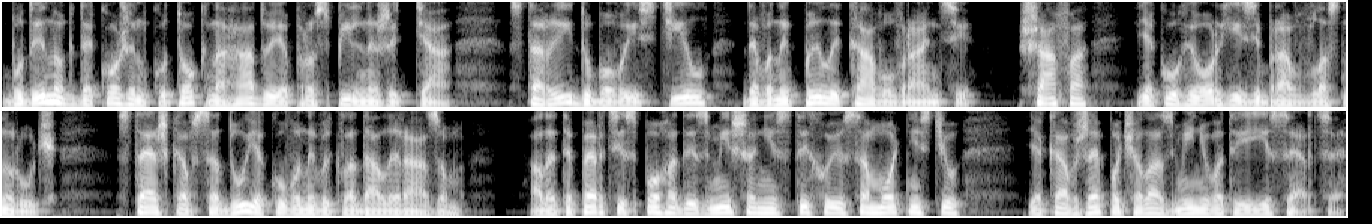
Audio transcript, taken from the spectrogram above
Будинок, де кожен куток нагадує про спільне життя, старий дубовий стіл, де вони пили каву вранці, шафа, яку Георгій зібрав власноруч, стежка в саду, яку вони викладали разом. Але тепер ці спогади змішані з тихою самотністю, яка вже почала змінювати її серце.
